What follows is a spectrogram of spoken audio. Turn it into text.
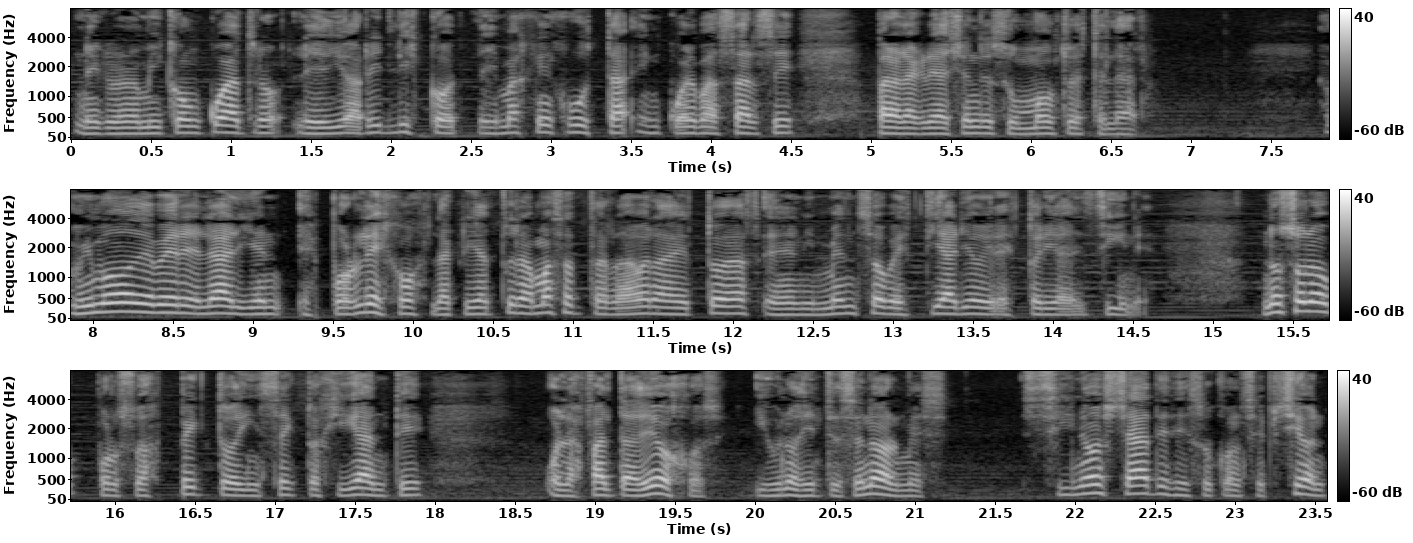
Necronomicon 4 le dio a Ridley Scott la imagen justa en cual basarse para la creación de su monstruo estelar. A mi modo de ver, el alien es por lejos la criatura más aterradora de todas en el inmenso bestiario de la historia del cine, no solo por su aspecto de insecto gigante o la falta de ojos y unos dientes enormes, sino ya desde su concepción,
